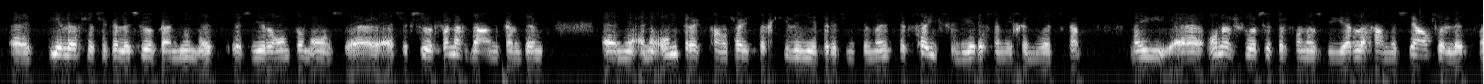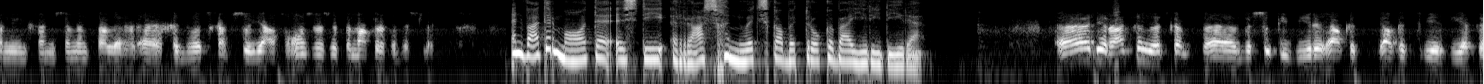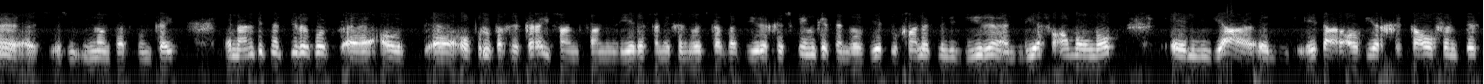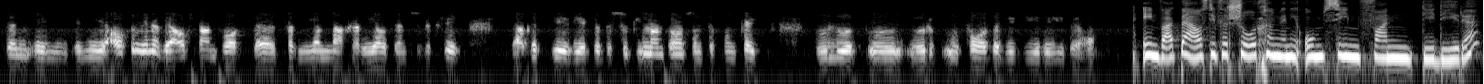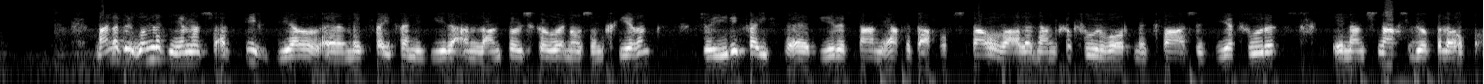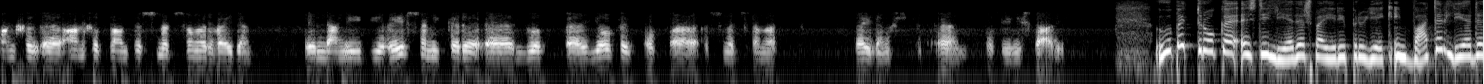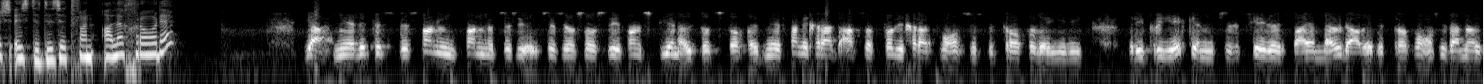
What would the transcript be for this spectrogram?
eh uh, teelers as ek hulle so kan noem is is hier rondom ons uh, as ek so vinnig daaraan kan dink in in 'n omtrek van 50 km is hier ten minste vyf lede van die genootskap. My uh, ondervoorsitter van ons beheerliggaam is self 'n lid van die van die Simmentaler uh, genootskap. So ja, vir ons was dit 'n maklike besluit. In watter mate is die rasgenootskap betrokke by hierdie diere? Uh die rasgenootskap uh, besoek die diere elke elke 2 weke. Is is iemand wat kom kyk En dan het ek natuurlik ook uh, al uh, oproepe gekry van van lede van die genootskap wat diere geskenk het en wil weet hoe gaan dit met die diere en leef almal nog en ja het daar alweer gekalf intussen en en die algemene welstand word uh, verneem na gereeld en soos ek sê elke twee weke besoek iemand ons om te kom kyk hoe loop hoe hoe, hoe vorder die diere hier by ons. En wat behels die versorging en die omsien van die diere? Maar op die oomblik neem ons aktief deel uh, met vyf van die diere aan landbouskoue in ons omgewing. So hierdie vyf uh, diere staan elke dag op stal waar hulle dan gevoer word met fase deurvoere en dan snags loop hulle op aange, uh, aangeplante snitsvingerweiding en dan die die res van die kudde uh, loop uh, heeltyd op uh, snitsvingerweidings uh, op hierdie stadium. Hoe betrokke is die leerders by hierdie projek en watter leerders is dit? Is dit van alle grade? Ja, nee, dit is dis van van soos soos ons sou sê van speen uit tot stop. Uit nee, van die graad 8 tot die graad 12 is betrokke by hierdie by die projek en soos ek sê, dis baie nou daarby betrokke. Ons het dan nou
